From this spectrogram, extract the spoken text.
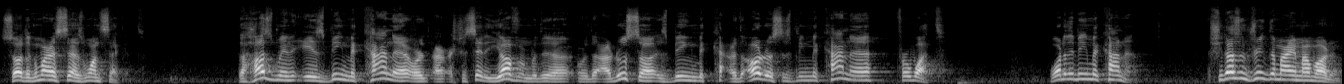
So the Gemara says, one second the husband is being mekana, or, or, I should say the yavam or the, or the arusa is being mekana, or the arus is being mekana for what? What are they being mekana? She doesn't drink the mayim amarim,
